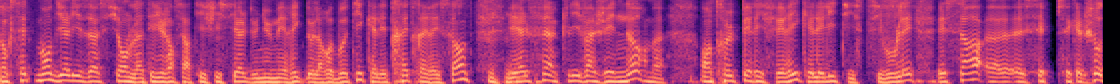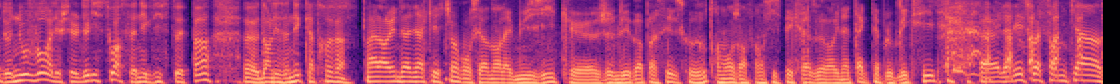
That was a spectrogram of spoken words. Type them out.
Donc cette mondialisation de l'intelligence artificielle, du numérique, de la robotique, elle est très très récente et elle fait un clivage énorme entre le périphérique et l'élitiste, si vous voulez. Et ça, euh, c'est c'est quelque chose de nouveau à l'échelle de l'histoire. Ça n'existait pas euh, dans les années 80. Alors, une dernière question concernant la musique. euh, je ne vais pas passer parce qu'autrement, Jean-Francis Pécresse va avoir une attaque d'aploplexie. Euh, L'année 75,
